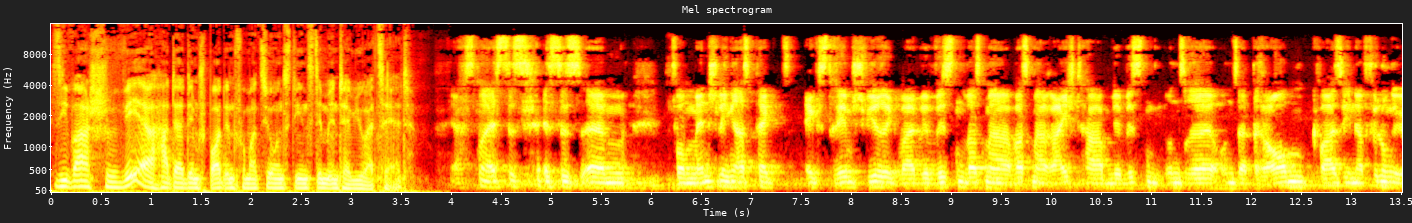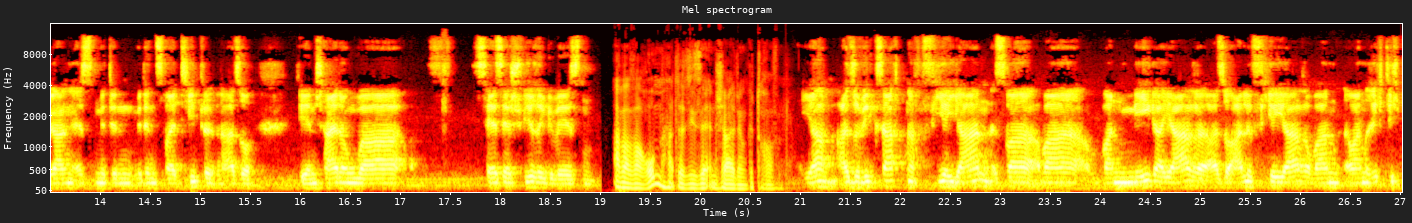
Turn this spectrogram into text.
Sie war schwer, hat er dem Sportinformationsdienst im Interview erzählt. Erstmal ist es, ist es ähm, vom menschlichen Aspekt extrem schwierig, weil wir wissen, was wir, was wir erreicht haben. Wir wissen, unsere, unser Traum quasi in Erfüllung gegangen ist mit den, mit den zwei Titeln. Also die Entscheidung war sehr, sehr schwierig gewesen. Aber warum hat er diese Entscheidung getroffen? Ja, also wie gesagt, nach vier Jahren, es war, war, waren mega Jahre. Also alle vier Jahre waren, waren richtig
